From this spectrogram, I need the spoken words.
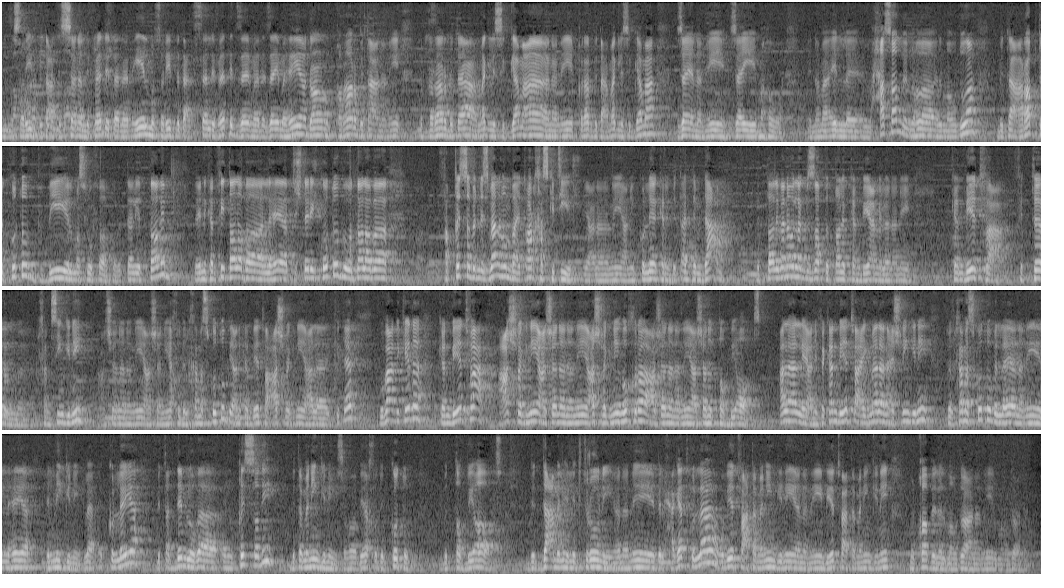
المصاريف بتاعت السنة اللي فاتت أنا إيه المصاريف بتاعت السنة اللي فاتت؟ زي ما زي ما هي ده القرار بتاعنا إيه القرار بتاع مجلس الجامعة أنا إيه القرار بتاع مجلس الجامعة زي أنا إيه زي ما هو. إنما إيه اللي حصل اللي هو الموضوع بتاع ربط الكتب بالمصروفات وبالتالي الطالب لأن كان في طلبة اللي هي بتشتري الكتب وطلبة فالقصة بالنسبة لهم بقت أرخص كتير. يعني يعني الكلية كانت بتقدم دعم للطالب أنا أقول لك بالظبط الطالب كان بيعمل أنا إيه كان بيدفع في الترم 50 جنيه عشان أنا إيه عشان ياخد الخمس كتب يعني كان بيدفع 10 جنيه على الكتاب وبعد كده كان بيدفع 10 جنيه عشان أنا إيه 10 جنيه أخرى عشان أنا إيه عشان التطبيقات. على الأقل يعني فكان بيدفع اجمالا 20 جنيه في الخمس كتب اللي هي أنا إيه اللي هي ال 100 جنيه. لا الكلية بتقدم له بقى القصة دي ب 80 جنيه سواء بياخد الكتب بالتطبيقات. بالدعم الإلكتروني أنا إيه بالحاجات كلها وبيدفع 80 جنيه أنا إيه بيدفع 80 جنيه مقابل الموضوع أنا إيه الموضوع ده.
